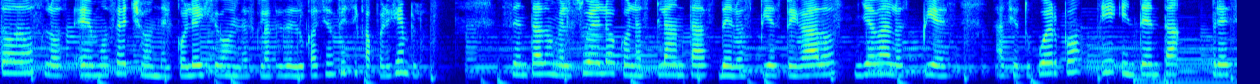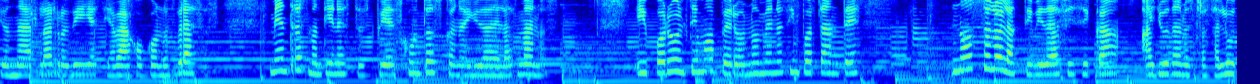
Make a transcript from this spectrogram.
Todos los hemos hecho en el colegio, en las clases de educación física, por ejemplo. Sentado en el suelo con las plantas de los pies pegados, lleva los pies hacia tu cuerpo e intenta presionar las rodillas hacia abajo con los brazos, mientras mantienes tus pies juntos con ayuda de las manos. Y por último, pero no menos importante, no solo la actividad física ayuda a nuestra salud,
